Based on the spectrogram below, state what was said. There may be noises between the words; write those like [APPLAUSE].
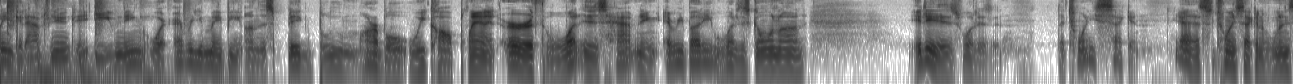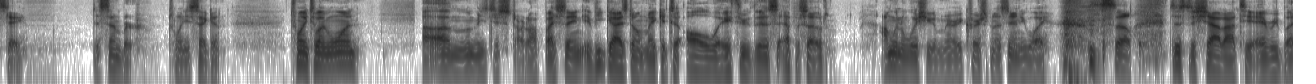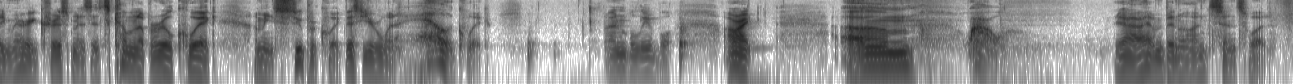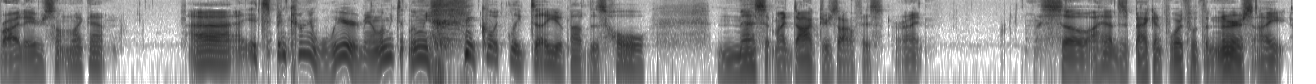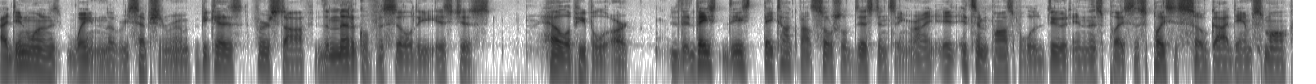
Morning, good afternoon, good evening, wherever you may be on this big blue marble we call planet Earth. What is happening, everybody? What is going on? It is, what is it? The 22nd. Yeah, it's the 22nd of Wednesday, December 22nd, 2021. Um, let me just start off by saying if you guys don't make it to all the way through this episode, I'm going to wish you a Merry Christmas anyway. [LAUGHS] so, just a shout out to everybody. Merry Christmas. It's coming up real quick. I mean, super quick. This year went hella quick. Unbelievable. All right. Um, wow. Yeah, I haven't been on since what, Friday or something like that. Uh, it's been kind of weird, man. Let me let me [LAUGHS] quickly tell you about this whole mess at my doctor's office, right? So I had this back and forth with the nurse. I, I didn't want to wait in the reception room because, first off, the medical facility is just hella people are. They, they they talk about social distancing, right? It, it's impossible to do it in this place. This place is so goddamn small,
